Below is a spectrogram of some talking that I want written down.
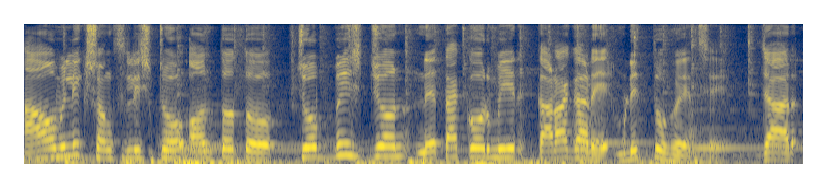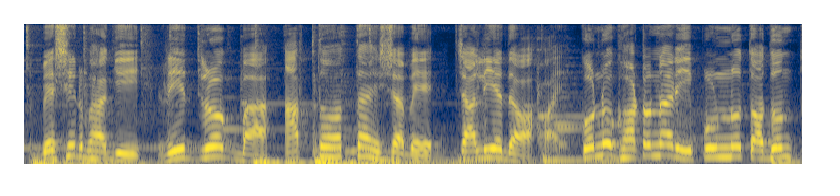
আওয়ামী লীগ সংশ্লিষ্ট অন্তত চব্বিশ জন নেতাকর্মীর কারাগারে মৃত্যু হয়েছে। যার বেশিরভাগই হৃদরোগ বা আত্মহত্যা হিসাবে চালিয়ে দেওয়া হয়। কোনো ঘটনারই পূর্ণ তদন্ত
